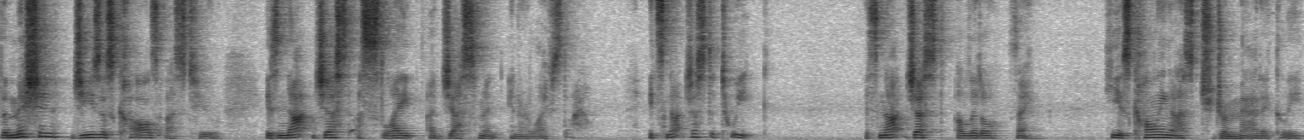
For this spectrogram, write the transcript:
The mission Jesus calls us to is not just a slight adjustment in our lifestyle. It's not just a tweak. It's not just a little thing. He is calling us to dramatically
